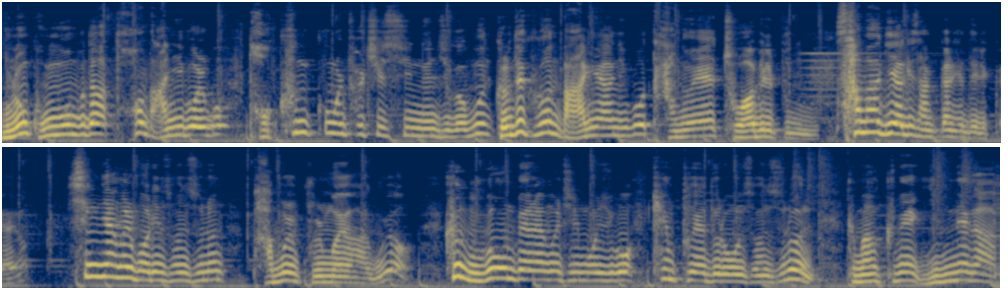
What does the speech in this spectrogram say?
물론 공무원보다 더 많이 벌고 더 큰 꿈을 펼칠 수 있는 직업은 그런데 그건 말이 아니고 단어의 조합일 뿐입니다. 사막 이야기 잠깐 해드릴까요? 식량을 버린 선수는 밥을 굶어야 하고요. 그 무거운 배낭을 짊어지고 캠프에 들어온 선수는 그만큼의 인내가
